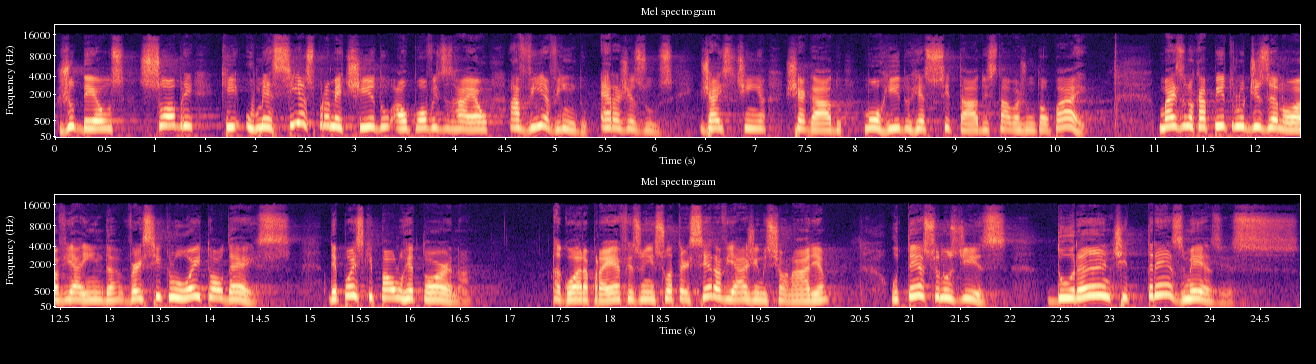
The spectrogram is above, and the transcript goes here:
judeus, sobre que o Messias prometido ao povo de Israel havia vindo, era Jesus. Já tinha chegado, morrido, ressuscitado, estava junto ao Pai. Mas no capítulo 19 ainda, versículo 8 ao 10, depois que Paulo retorna, agora para Éfeso em sua terceira viagem missionária. O texto nos diz: durante três meses,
